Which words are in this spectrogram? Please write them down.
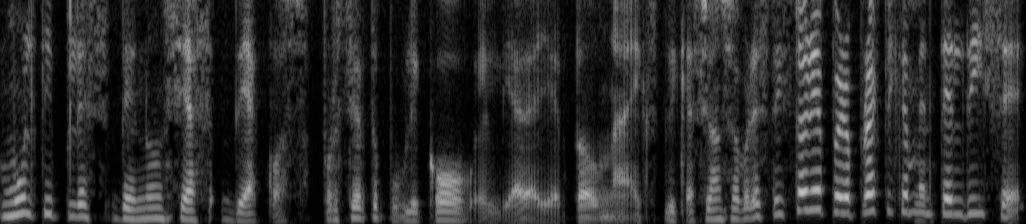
múltiples denuncias de acoso. Por cierto, publicó el día de ayer toda una explicación sobre esta historia, pero prácticamente él dice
